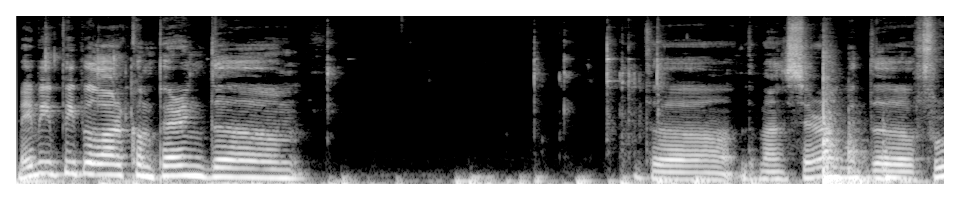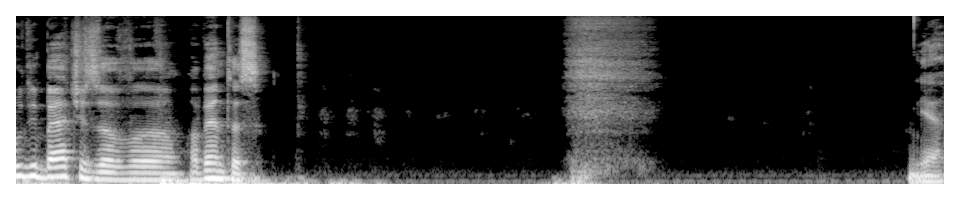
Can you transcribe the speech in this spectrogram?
Maybe people are comparing the um, the the Mancera with the fruity batches of uh, Aventus. Yeah.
